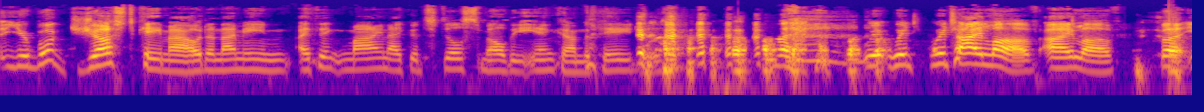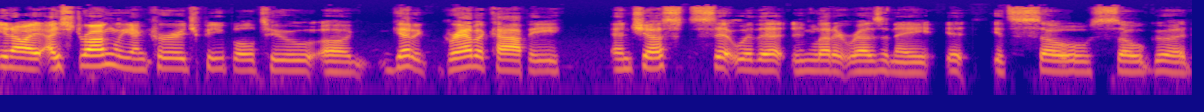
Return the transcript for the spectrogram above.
Your book just came out, and I mean, I think mine. I could still smell the ink on the pages, which, which I love. I love, but you know, I, I strongly encourage people to uh, get a grab a copy and just sit with it and let it resonate. It it's so so good.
